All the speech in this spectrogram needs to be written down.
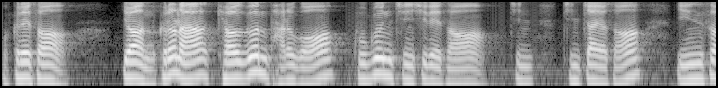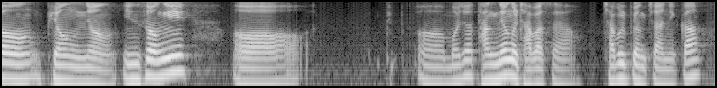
어, 그래서 연 그러나 격은 바르고 국은 진실해서 진 진짜여서 인성 병령 인성이 어, 어 뭐죠 당령을 잡았어요. 잡을 병자니까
